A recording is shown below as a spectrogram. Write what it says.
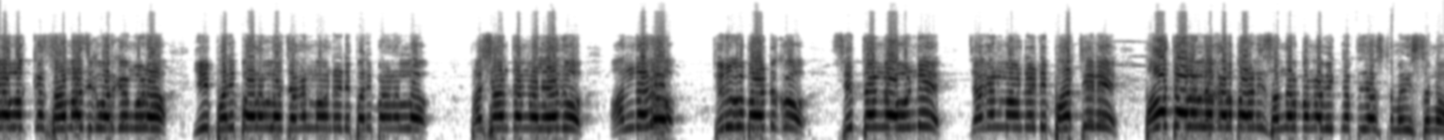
ఏ ఒక్క సామాజిక వర్గం కూడా ఈ పరిపాలనలో జగన్మోహన్ రెడ్డి పరిపాలనలో ప్రశాంతంగా లేదు. అందరూ తిరుగుబాటుకు సిద్ధంగా ఉండి జగన్మోహన్ రెడ్డి పార్టీని పాతాళంలో కలపాలని సందర్భంగా విజ్ఞప్తి చేస్తూ ముగిస్తున్నా.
